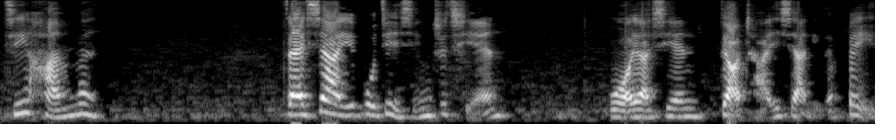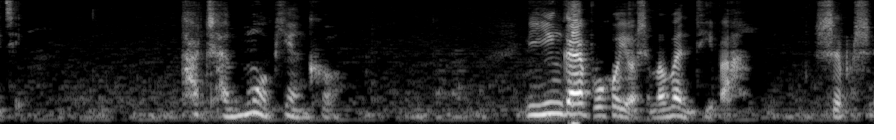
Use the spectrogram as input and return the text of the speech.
吉寒问。在下一步进行之前，我要先调查一下你的背景。他沉默片刻。你应该不会有什么问题吧？是不是？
